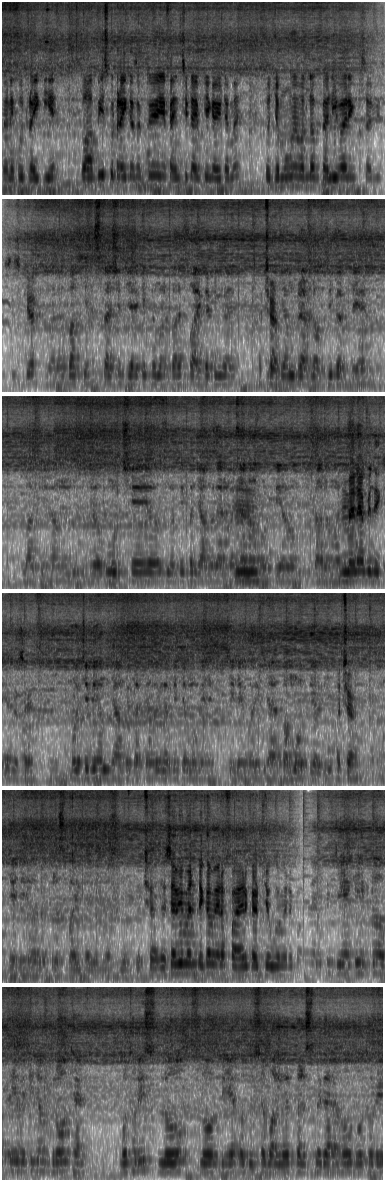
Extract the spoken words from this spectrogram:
मैंने खुद ट्राई किया है। तो आप भी इसको ट्राई कर सकते हो ये फैंसी टाइप की एक आइटम है। तो जम्मू में मतलब पहली बार एक सर्विस किया। हमारा बाकी स्पेशल जैकेट है कि हमारे पास फाई कटिंग है अच्छा। हम ड्रेड लॉक भी करते हैं। बाकी हम जो मुझे मतलब पंजाब वगैरह में जाना होती है वो दादा हमारे हम्म। मैंने अभी देखी। जैसे बोचे भी हम यहाँ पे करते हैं मतलब जम्मू में चीज़ें बड़ी ज़्यादा कम होती है अभी। अच्छा। जी जी हमारा प्लस पॉइंट है अच्छा जैसे अभी मैंने देखा मेरा फायर कट जो हुआ मेरे पास। बेनिफिट ये है कि एक तो अपनी मतलब जो ग्रोथ है वो थोड़ी स्लो स्लो होती है और दूसरे बाल में कर्ल्स वगैरह हो वो थोड़े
